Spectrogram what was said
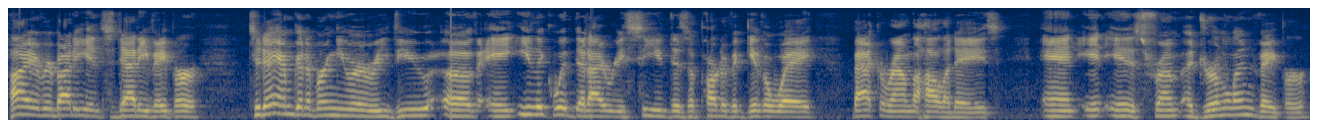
Hi everybody, it's Daddy Vapor. Today I'm going to bring you a review of a e-liquid that I received as a part of a giveaway back around the holidays. And it is from Adrenaline Vapor.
